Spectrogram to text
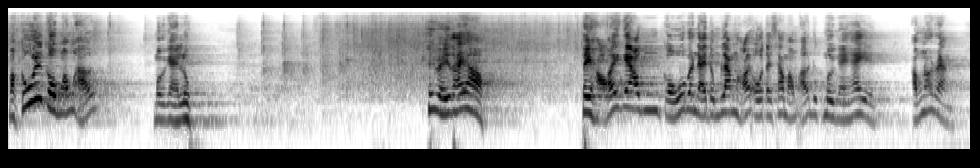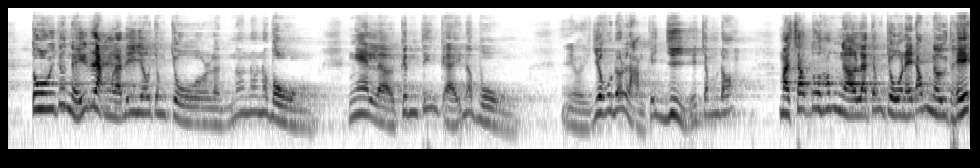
Mà cuối cùng ông ở 10 ngày luôn. Quý vị thấy không? Thì hỏi cái ông cụ bên đại tùng lâm hỏi, ủa, tại sao mà ông ở được 10 ngày hay ông nói rằng, tôi cứ nghĩ rằng là đi vô trong chùa là nó nó nó buồn, nghe lời kinh tiếng kệ nó buồn, rồi vô đó làm cái gì ở trong đó? Mà sao tôi không ngờ là trong chùa này đông người thiệt?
